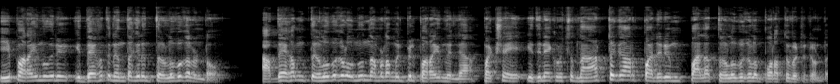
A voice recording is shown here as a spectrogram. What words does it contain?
ഈ പറയുന്നതിന് ഇദ്ദേഹത്തിന് എന്തെങ്കിലും തെളിവുകളുണ്ടോ? അദ്ദേഹം തെളിവുകളൊന്നും നമ്മുടെ മുൻപിൽ പറയുന്നില്ല. പക്ഷേ ഇതിനെക്കുറിച്ച് നാട്ടുകാർ പലരും പല തെളിവുകളും പുറത്തുവിട്ടിട്ടുണ്ട്.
